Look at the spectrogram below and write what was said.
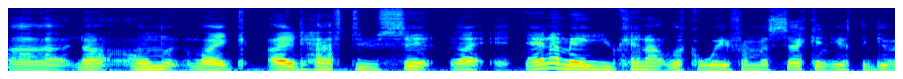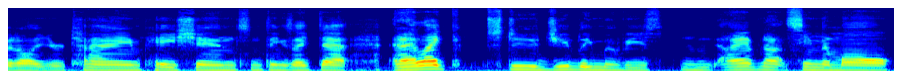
Uh, not only like I'd have to sit like anime, you cannot look away from a second. You have to give it all your time, patience, and things like that. And I like Studio Ghibli movies. I have not seen them all,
